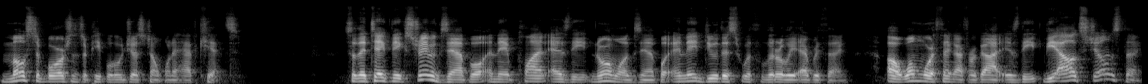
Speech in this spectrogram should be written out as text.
Most abortions are people who just don't want to have kids. So they take the extreme example and they apply it as the normal example, and they do this with literally everything. Oh, one more thing I forgot is the the Alex Jones thing.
